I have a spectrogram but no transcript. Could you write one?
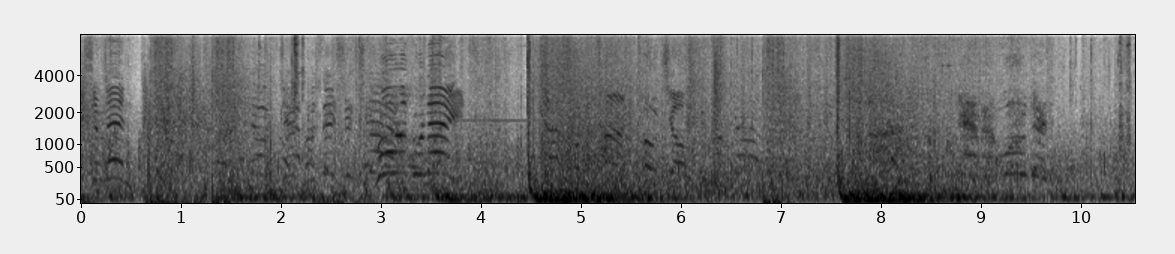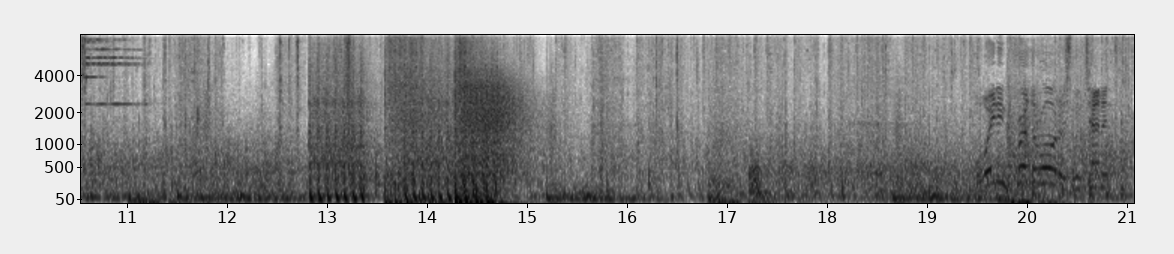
Position men! Position Roll of grenades! That's the baton, Kojo! Awaiting further orders, Lieutenant.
